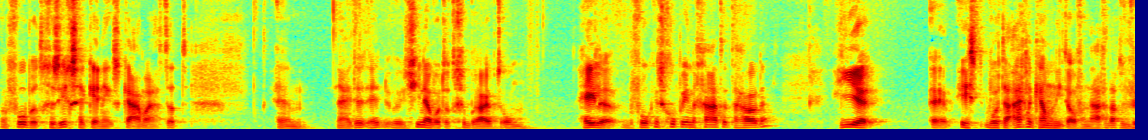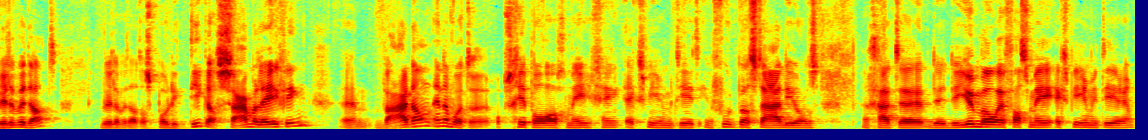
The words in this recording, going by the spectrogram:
een voorbeeld, gezichtsherkenningscamera's. Dat, ehm, nou dat- in China wordt het gebruikt om hele bevolkingsgroepen in de gaten te houden. Hier eh, is, wordt er eigenlijk helemaal niet over nagedacht. Willen we dat? Willen we dat als politiek, als samenleving? Ehm, waar dan? En dan wordt er op Schiphol algemeen geëxperimenteerd, in voetbalstadions. Dan gaat eh, de, de Jumbo er vast mee experimenteren.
